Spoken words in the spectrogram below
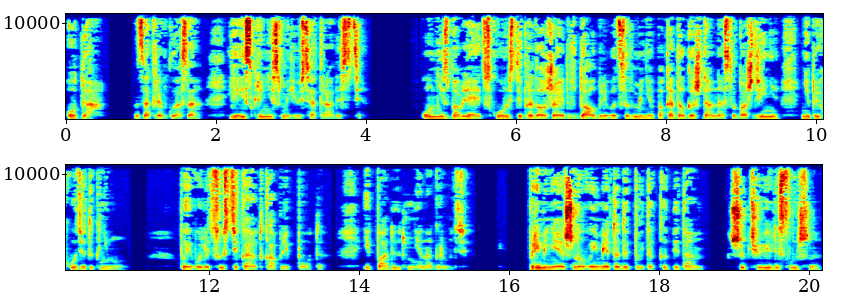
О да! Закрыв глаза, я искренне смеюсь от радости. Он не сбавляет скорости, продолжает вдалбливаться в меня, пока долгожданное освобождение не приходит и к нему. По его лицу стекают капли пота и падают мне на грудь. «Применяешь новые методы пыток, капитан?» — шепчу еле слышно.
